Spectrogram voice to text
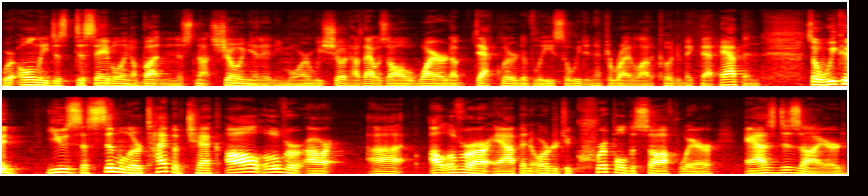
we're only just disabling a button, just not showing it anymore. And we showed how that was all wired up declaratively, so we didn't have to write a lot of code to make that happen. So we could use a similar type of check all over our uh, all over our app in order to cripple the software as desired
